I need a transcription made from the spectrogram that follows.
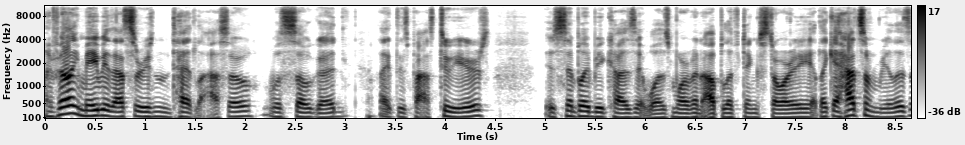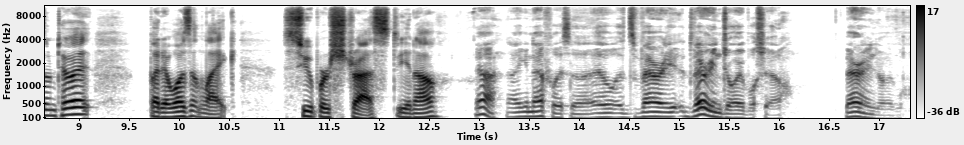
I feel like maybe that's the reason Ted Lasso was so good, like these past two years, is simply because it was more of an uplifting story. Like it had some realism to it, but it wasn't like super stressed, you know? Yeah, I can definitely say that. It, it's very it's very enjoyable show. Very enjoyable.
